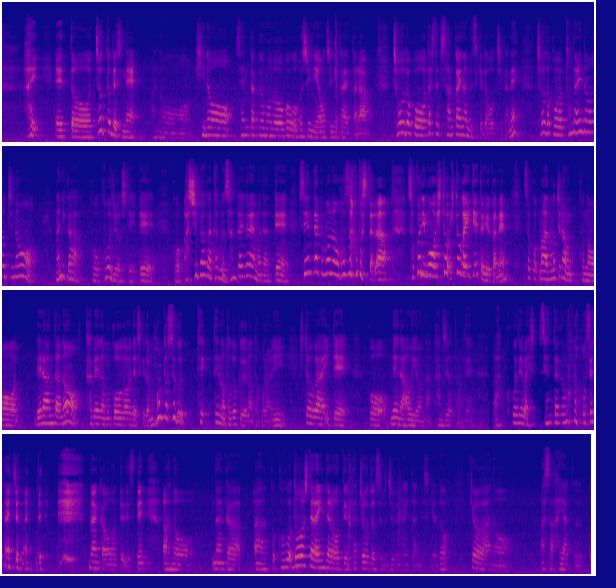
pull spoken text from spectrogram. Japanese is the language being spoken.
はいえっとちょっとですねあの昨日洗濯物を午後干しにお家に帰ったらちょうどこう私たち3階なんですけどお家がねちょうどこう隣のお家の何かこう工事をしていてこう足場が多分3階ぐらいまであって洗濯物を干そうとしたらそこにもう人人がいてというかね。そこ、まあ、もちろんこのベランダの壁の向こう側ですけども本当すぐ手手の届くようなところに人がいてこう目が合うような感じだったのであここでは洗濯物干せないんじゃないってなんか思ってですね。あのなんかあここどうしたらいいんだろうっていう立ち往生する自分がいたんですけれど今日はあの朝早く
